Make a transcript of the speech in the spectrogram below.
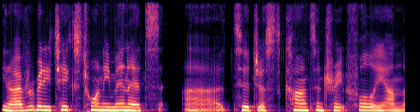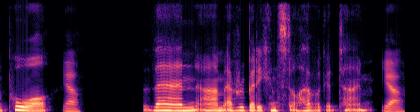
you know everybody takes 20 minutes uh, to just concentrate fully on the pool Yeah. then um, everybody can still have a good time Yeah.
